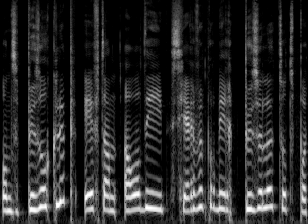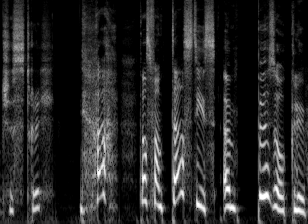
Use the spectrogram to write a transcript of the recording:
Onze puzzelclub heeft dan al die scherven proberen puzzelen tot potjes terug. Dat is fantastisch. Een puzzelclub.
